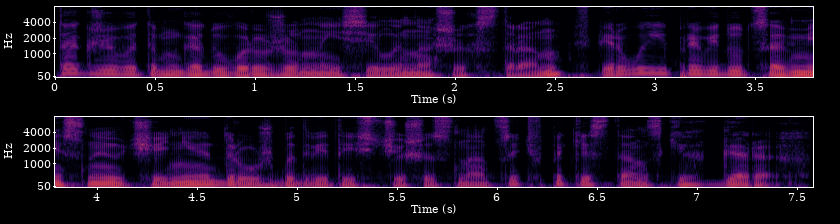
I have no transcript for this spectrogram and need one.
Также в этом году вооруженные силы наших стран впервые проведут совместное учение «Дружба-2016» в пакистанских горах.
